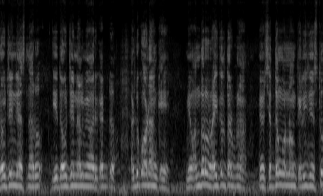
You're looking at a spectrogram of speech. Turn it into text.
దౌర్జన్యం చేస్తున్నారు. ఈ దౌర్జన్యాలు మేము వారికి అడ్డు అడ్డుకోవడానికి మేమందరూ రైతుల తరఫున మేము సిద్ధంగా ఉన్నాం తెలియజేస్తూ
